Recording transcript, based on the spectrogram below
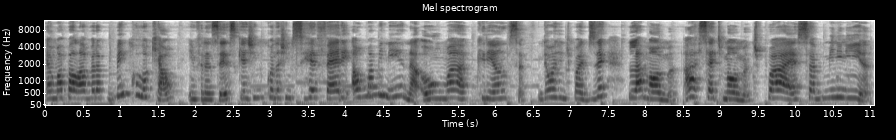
é uma palavra bem coloquial em francês que a gente, quando a gente se refere a uma menina ou uma criança. Então a gente pode dizer la môme, ah, cette môme, tipo, ah, essa menininha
